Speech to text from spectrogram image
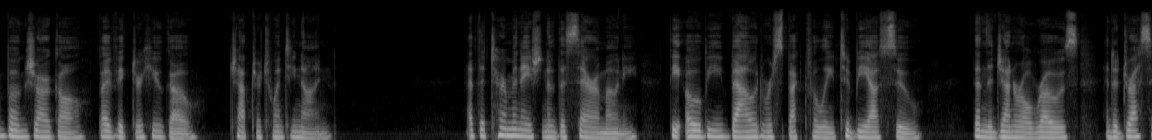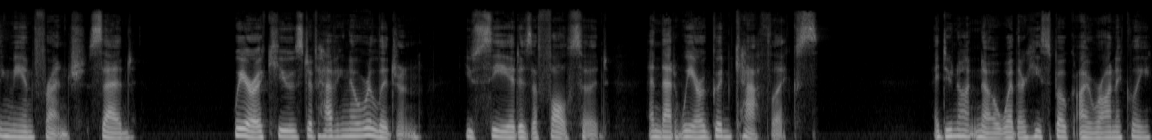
Bogue by Victor Hugo, Chapter 29. At the termination of the ceremony, the Obi bowed respectfully to Biassou. Then the general rose and, addressing me in French, said, We are accused of having no religion. You see, it is a falsehood, and that we are good Catholics. I do not know whether he spoke ironically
